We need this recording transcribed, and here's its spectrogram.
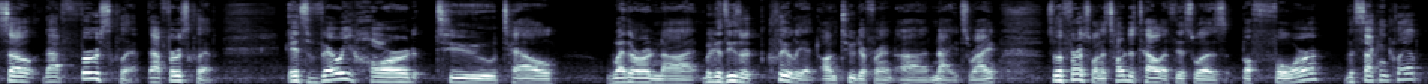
so that first clip, that first clip, it's very hard to tell whether or not, because these are clearly on two different uh, nights, right? So the first one, it's hard to tell if this was before the second clip.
